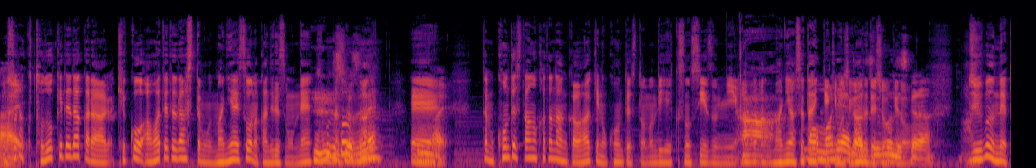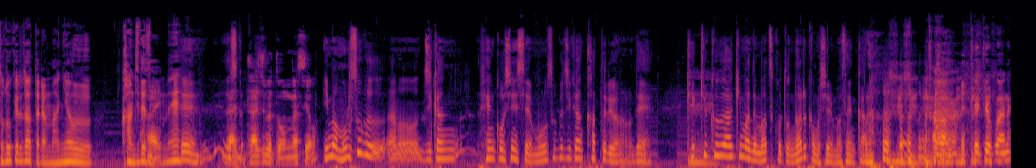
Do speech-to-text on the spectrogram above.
おそらく届け出だから結構慌てて出しても間に合いそうな感じですもんね。そうですね。ええ。ーはい多分コンテスターの方なんかは秋のコンテストの DX のシーズンに間に合わせたいっていう気持ちがあるでしょうけど、十分ね、届け出だったら間に合う感じですもんね。はいええ、大丈夫と思いますよ。今、ものすごくあの時間、変更申請、ものすごく時間かかってるようなので、結局、秋まで待つことになるかもしれませんから 結局はね。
